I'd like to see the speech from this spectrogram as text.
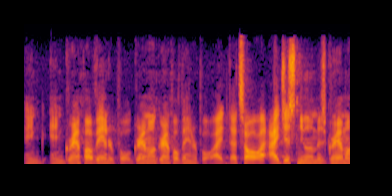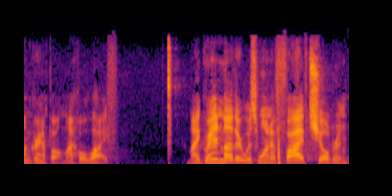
and, and Grandpa Vanderpool, Grandma and Grandpa Vanderpool. I, that's all, I, I just knew them as Grandma and Grandpa my whole life. My grandmother was one of five children.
